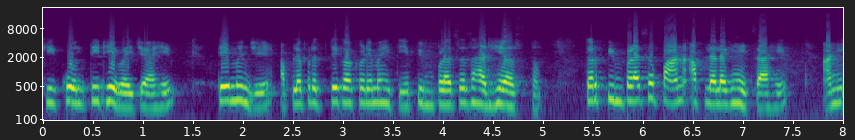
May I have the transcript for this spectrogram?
की कोणती ठेवायची आहे? ते म्हणजे आपल्या प्रत्येकाकडे माहिती आहे पिंपळाचं झाड हे असतं. तर पिंपळाचं पान आपल्याला घ्यायचं आहे आणि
